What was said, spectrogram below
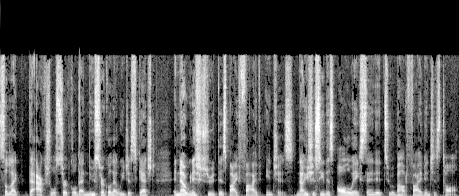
select the actual circle, that new circle that we just sketched, and now we're going to extrude this by 5 inches. Now you should see this all the way extended to about 5 inches tall.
